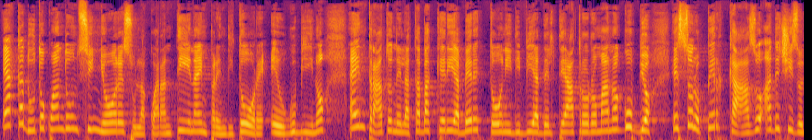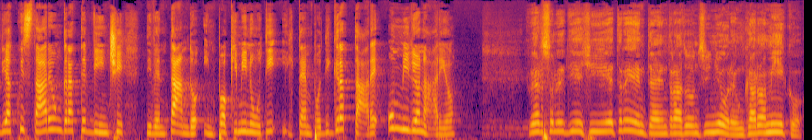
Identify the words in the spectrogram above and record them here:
È accaduto quando un signore sulla quarantina, imprenditore e ugubino, è entrato nella tabaccheria Berettoni di via del Teatro Romano a Gubbio e solo per caso ha deciso di acquistare un gratta vinci, diventando in pochi minuti, il tempo di grattare, un milionario. Verso le 10.30 è entrato un signore, un caro amico,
